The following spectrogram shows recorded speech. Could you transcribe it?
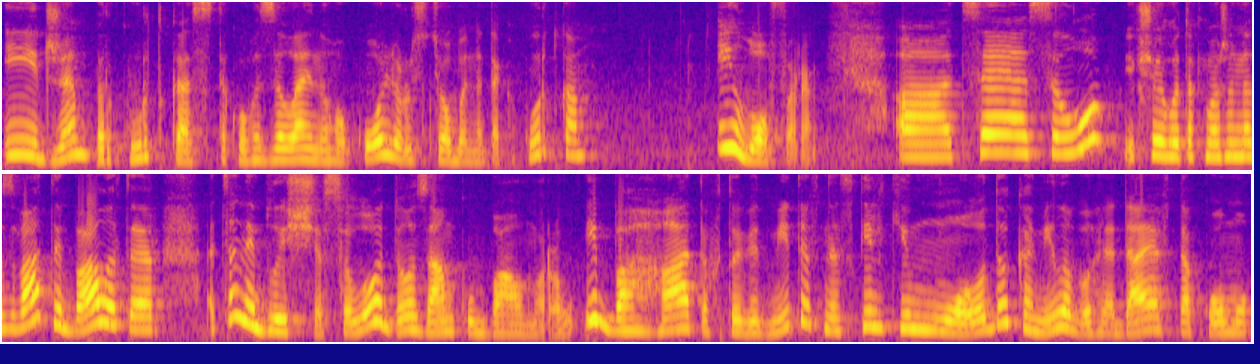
і джемпер, куртка з такого зеленого кольору, стьобана така куртка. І лофери. Це село, якщо його так можна назвати, Балатер, це найближче село до замку Балморол. І багато хто відмітив, наскільки молодо Каміла виглядає в такому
